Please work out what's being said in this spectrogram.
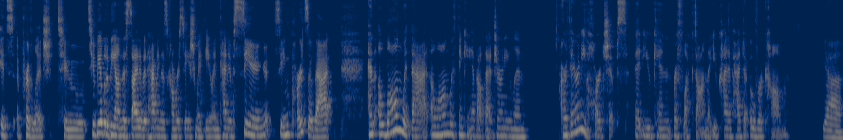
it's a privilege to to be able to be on this side of it having this conversation with you and kind of seeing seeing parts of that. And along with that along with thinking about that journey lynn are there any hardships that you can reflect on that you kind of had to overcome? Yeah.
